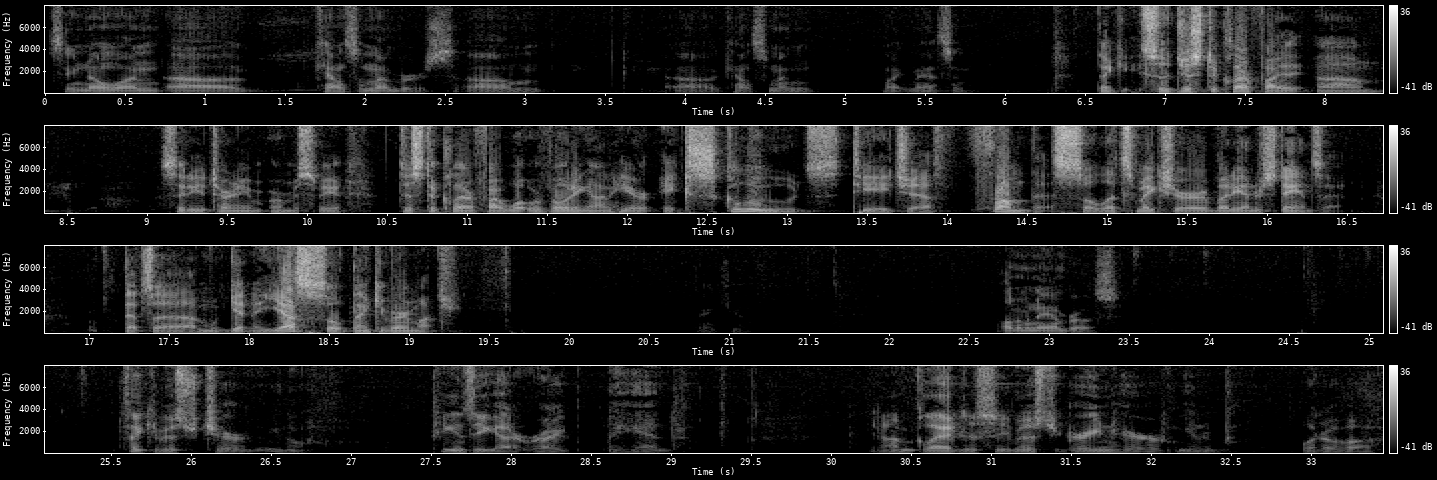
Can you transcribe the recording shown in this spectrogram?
Seeing no one, uh, council members, um, uh, Councilman Mike Matson. Thank you. So just to clarify, um, City Attorney or Ms. Vega, just to clarify, what we're voting on here excludes THF from this. So let's make sure everybody understands that. That's a, I'm getting a yes, so thank you very much. Thank you. Alderman Ambrose. Thank you, Mr. Chair. You know, P and Z got it right, and, you know, I'm glad to see Mr. Green here, you know, what of a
